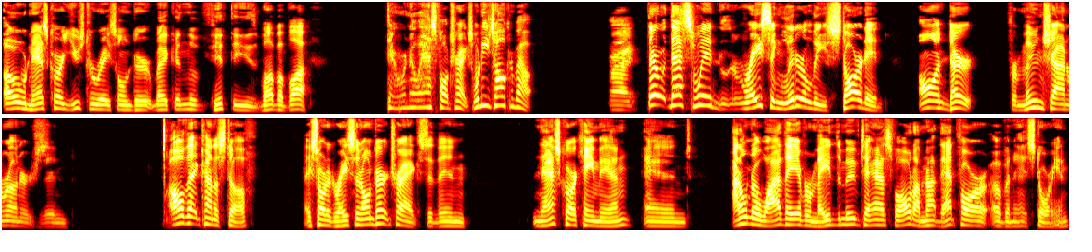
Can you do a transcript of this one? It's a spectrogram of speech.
oh, NASCAR used to race on dirt back in the 50s, blah, blah, blah. There were no asphalt tracks. What are you talking about? Right. There, that's when racing literally started on dirt for moonshine runners and all that kind of stuff. They started racing on dirt tracks, and then NASCAR came in, and I don't know why they ever made the move to asphalt. I'm not that far of an historian,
